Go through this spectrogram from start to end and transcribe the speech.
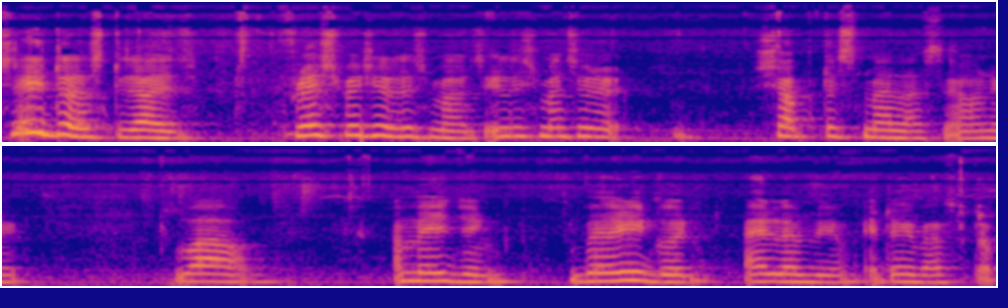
সেই টেস্ট গাইজ ফ্রেশ ফ্রেশ ইলিশ মাছ। ইলিশ মাছের সবটা স্মেল আছে অনেক। Wow amazing very good I love you এটাই বাস্তব।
